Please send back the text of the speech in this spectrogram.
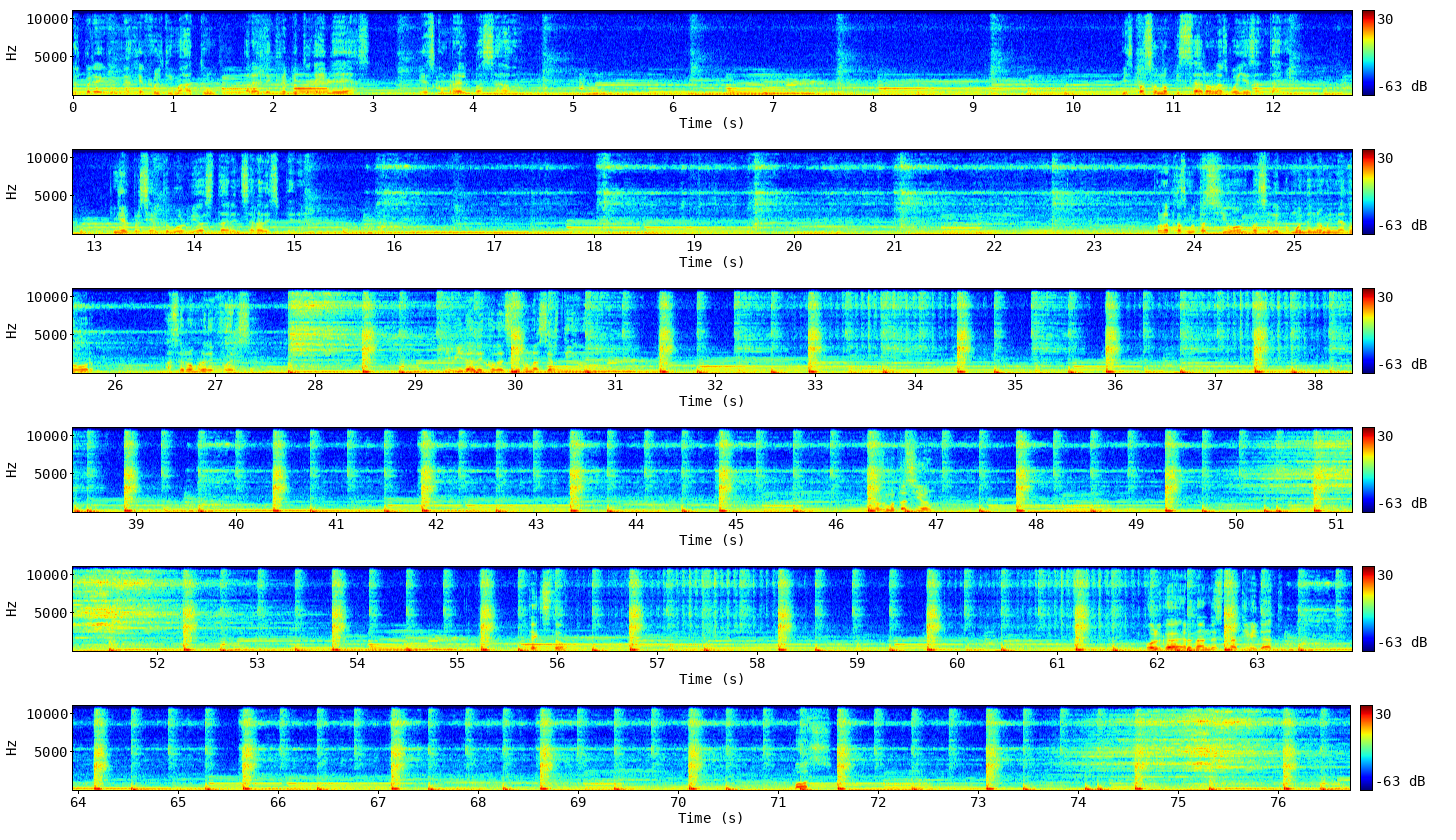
El peregrinaje fue ultimátum para el decrépito de ideas y descombrar el pasado. Mis pasos no pisaron las huellas de antaño, y el presente volvió a estar en sala de espera. Con la transmutación pasé de común denominador a ser hombre de fuerza. Mi vida dejó de ser un acertijo. Texto. Olga Hernández Natividad. Voz.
